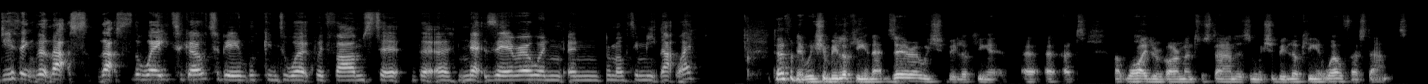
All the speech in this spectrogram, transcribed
Do you think that that's that's the way to go to be looking to work with farms to that are net zero and, and promoting meat that way? Definitely, we should be looking at net zero. We should be looking at, at, at, wider environmental standards, and we should be looking at welfare standards.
